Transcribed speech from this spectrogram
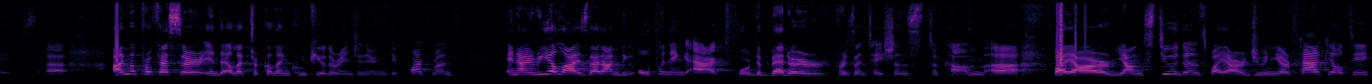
pace. Uh, I'm a professor in the electrical and computer engineering department, and I realized that I'm the opening act for the better presentations to come uh, by our young students, by our junior faculty.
